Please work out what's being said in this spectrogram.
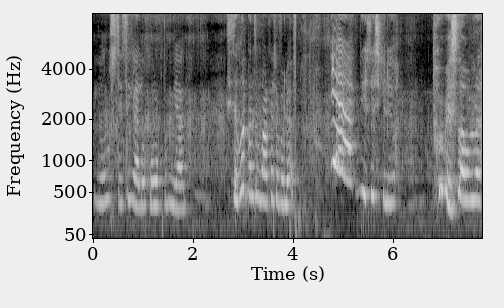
Yunus sesi geldi korktum an. Size korkmadınız arkadaşlar böyle "Vaa!" diye ses geliyor. Tövbe estağfurullah.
